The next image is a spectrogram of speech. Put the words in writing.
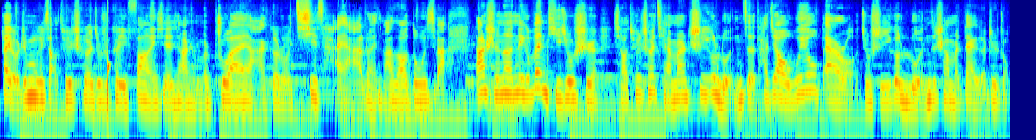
他有这么个小推车，就是可以放一些像什么砖呀、各种器材呀、乱七八糟东西吧。当时呢，那个问题就是小推车前面是一个轮子，它叫 wheelbarrow，就是一个轮子上面带个这种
